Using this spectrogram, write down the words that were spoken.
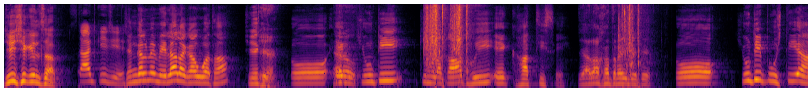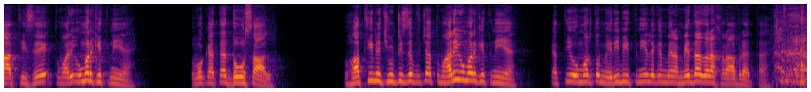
जी शकील साहब स्टार्ट कीजिए जंगल में मेला लगा हुआ था ठीक है तो एक चूंटी की मुलाकात हुई एक हाथी से ज़्यादा खतरा ही बेटे तो चूंटी पूछती है हाथी से तुम्हारी उम्र कितनी है तो वो कहता है दो साल तो हाथी ने चूंटी से पूछा तुम्हारी उम्र कितनी है कहती है उम्र तो मेरी भी इतनी है लेकिन मेरा मैदा ज़रा ख़राब रहता है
